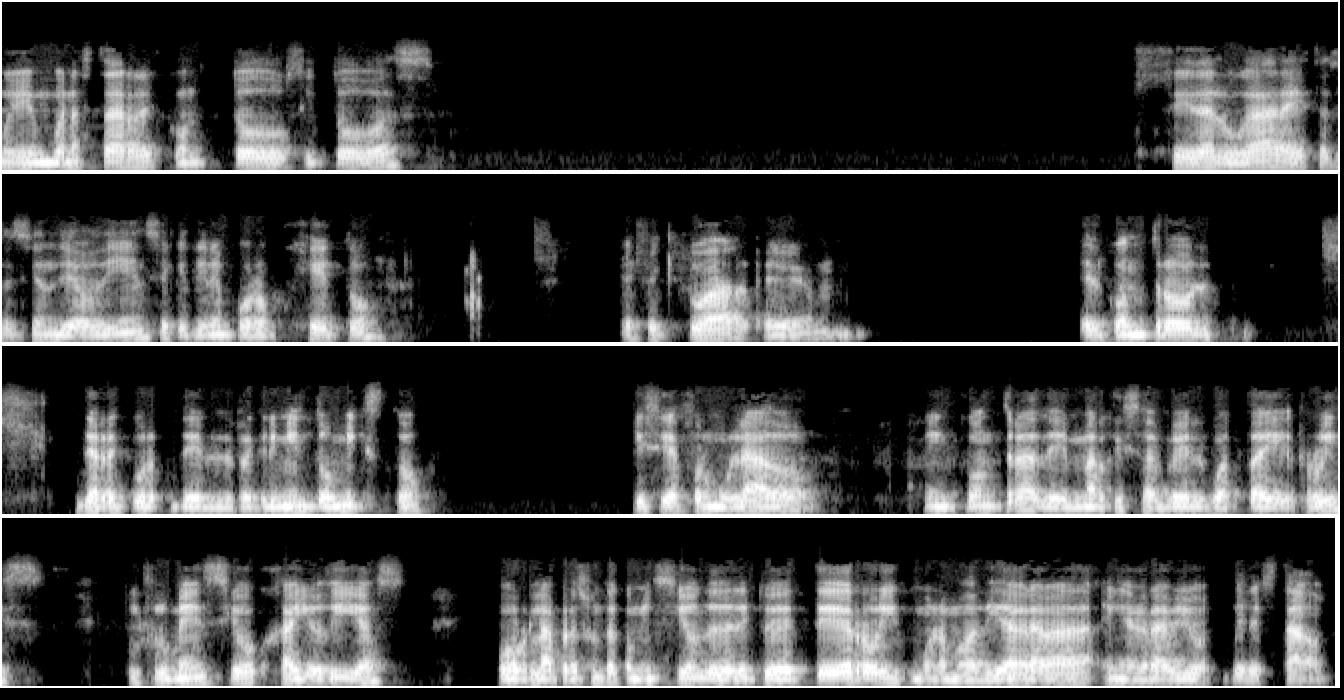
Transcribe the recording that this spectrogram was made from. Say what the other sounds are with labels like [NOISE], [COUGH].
Muy bien, buenas tardes con todos y todas. Se da lugar a esta sesión de audiencia que tiene por objeto efectuar eh, el control del requerimiento mixto que se ha formulado en contra de Marta Isabel Guatay Ruiz y Flumencio Jayo Díaz por la presunta comisión de delito de terrorismo, la modalidad grabada en agravio del Estado.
